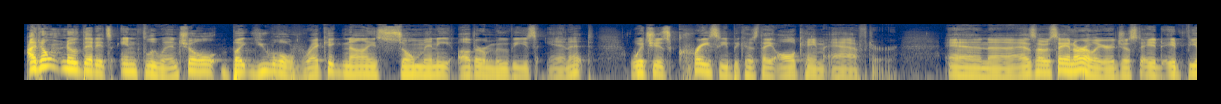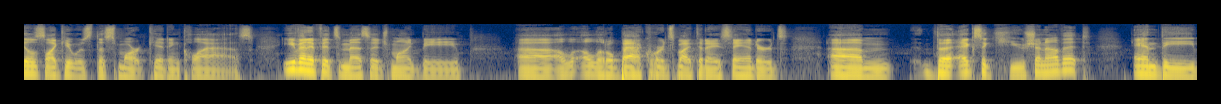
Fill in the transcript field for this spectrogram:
I don't know that it's influential, but you will recognize so many other movies in it, which is crazy because they all came after. And uh, as I was saying earlier, just it, it feels like it was the smart kid in class, even if its message might be uh, a, a little backwards by today's standards. Um, the execution of it and the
